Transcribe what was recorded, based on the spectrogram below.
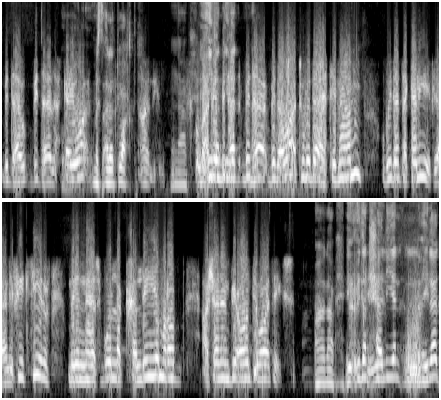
بدها بدها الحكاية وقت. مسألة وقت. يعني نعم. بدها بدها بدها وقت وبدها اهتمام. وبدها تكاليف. يعني في كثير من الناس بقول لك خليه يمرض عشان نبيعه antibiotics آه نعم. إذا حاليا العلاج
